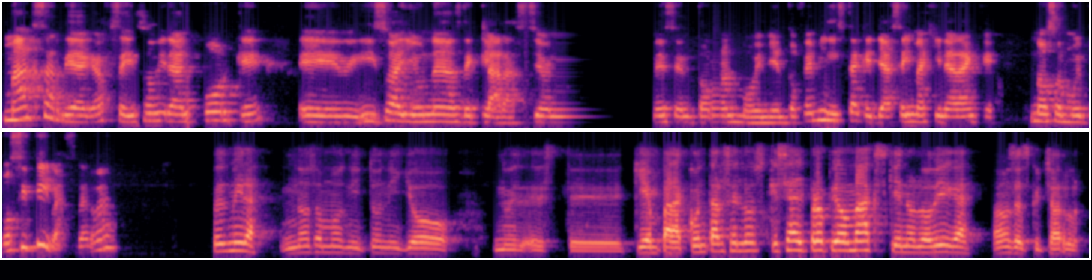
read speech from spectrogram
Max Arriaga se hizo viral porque eh, hizo ahí unas declaraciones en torno al movimiento feminista que ya se imaginarán que no son muy positivas, ¿verdad? Pues mira, no somos ni tú ni yo este, quien para contárselos, que sea el propio Max quien nos lo diga. Vamos a escucharlo.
